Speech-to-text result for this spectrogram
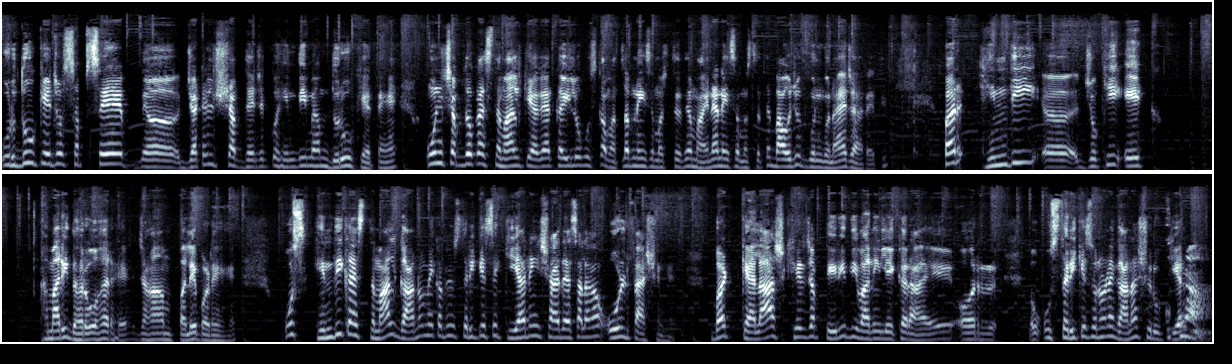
उर्दू के जो सबसे जटिल शब्द हैं, जिनको हिंदी में हम दुरू कहते हैं, उन शब्दों का इस्तेमाल किया गया। कई लोग उसका मतलब नहीं समझते थे, मायना नहीं समझते थे, बावजूद गुनगुनाए जा रहे थे। पर हिंदी जो कि एक हमारी धरोहर है जहाँ हम पले बढ़े हैं उस हिंदी का इस्तेमाल गानों में कभी उस तरीके से किया नहीं शायद ऐसा लगा ओल्ड फ़ैशन है। बट कैलाश खेर जब तेरी दीवानी लेकर आए और उस तरीके से उन्होंने गाना शुरू किया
